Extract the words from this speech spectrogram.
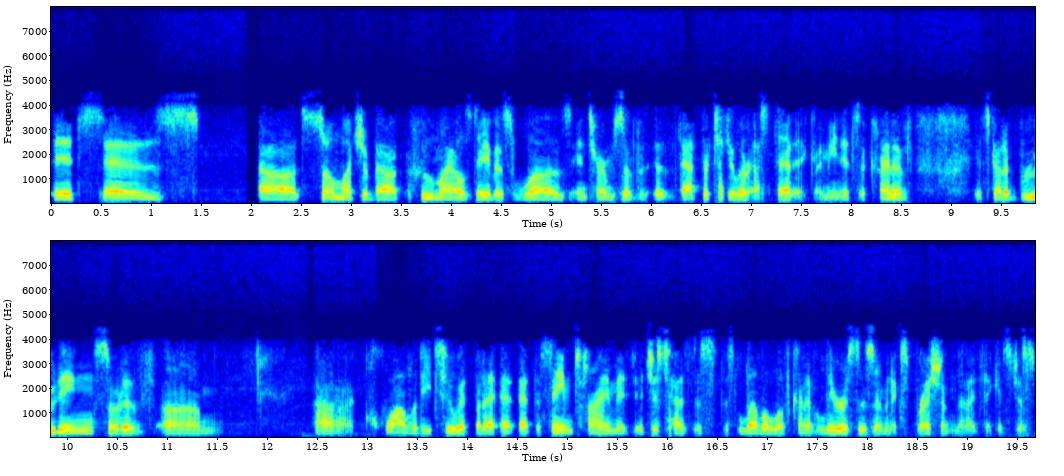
it says uh, so much about who Miles Davis was in terms of that particular aesthetic. I mean, it's a kind of it's got a brooding sort of um, uh, quality to it, but at, at the same time, it, it just has this this level of kind of lyricism and expression that I think is just,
